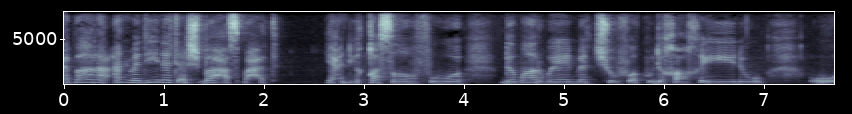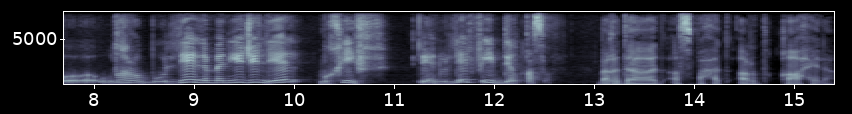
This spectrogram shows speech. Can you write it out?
عبارة عن مدينة أشباح أصبحت. يعني قصف ودمار وين ما تشوف أكو دخاخين وضرب. والليل لما يجي الليل مخيف لأنه الليل فيه يبدي القصف. بغداد أصبحت أرض قاحلة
